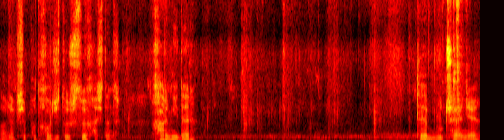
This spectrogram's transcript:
Ale jak się podchodzi, to już słychać ten harmider. Te buczenie.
